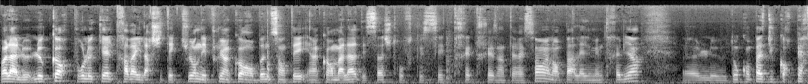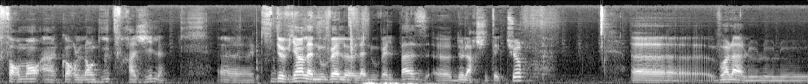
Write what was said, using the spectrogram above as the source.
voilà, le, corps pour lequel travaille l'architecture n'est plus un corps en bonne santé et un corps malade, et ça, je trouve que c'est très très intéressant. Elle en parle elle-même très bien. Euh, donc, on passe du corps performant à un corps languide, fragile, euh, qui devient la nouvelle, la nouvelle base euh, de l'architecture. Voilà, le,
